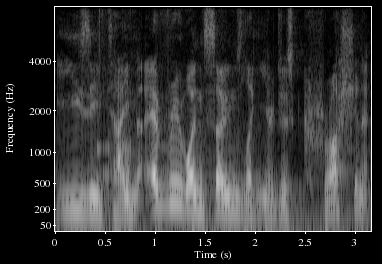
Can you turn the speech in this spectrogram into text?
easy time. Everyone sounds like you're just crushing it.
